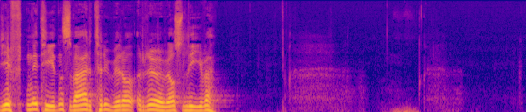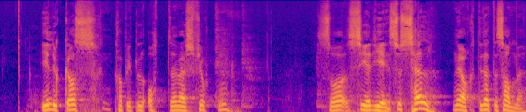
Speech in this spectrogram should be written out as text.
Giften i tidens vær truer å røve oss livet. I Lukas kapittel 8, vers 14, så sier Jesus selv nøyaktig dette samme.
